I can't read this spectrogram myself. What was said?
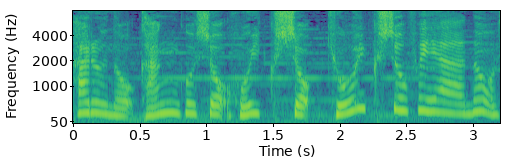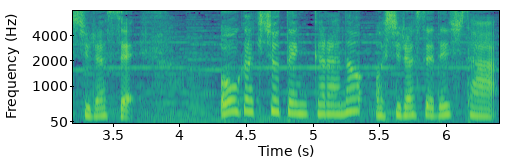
春の看護所保育所教育所フェアのお知らせ。大垣書店からのお知らせでした。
